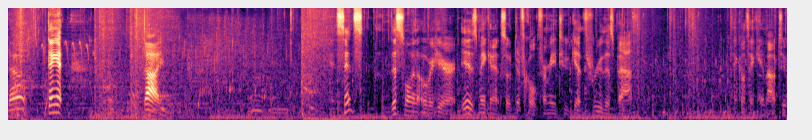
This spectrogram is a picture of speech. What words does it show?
No! Dang it! Die. Since this one over here is making it so difficult for me to get through this path, I think I'll take him out too.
